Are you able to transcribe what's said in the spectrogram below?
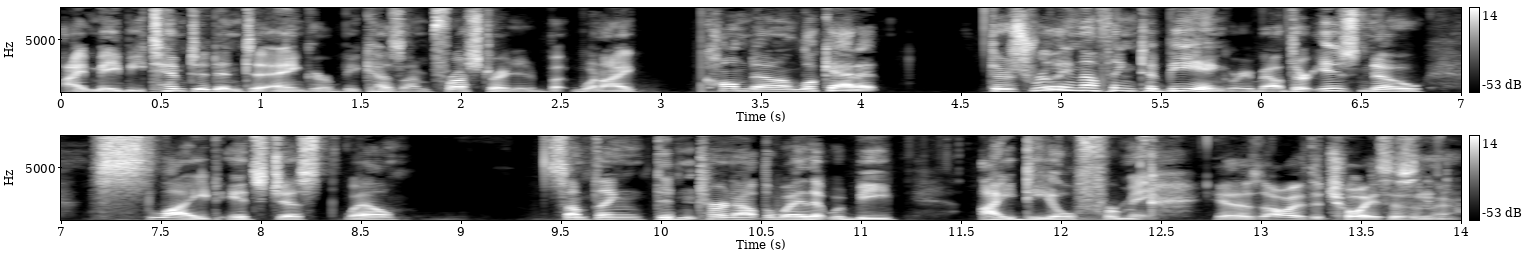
I may be tempted into anger because I'm frustrated, but when I calm down and look at it, there's really nothing to be angry about. There is no slight. It's just, well, something didn't turn out the way that would be ideal for me. Yeah, there's always a choice, isn't there?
